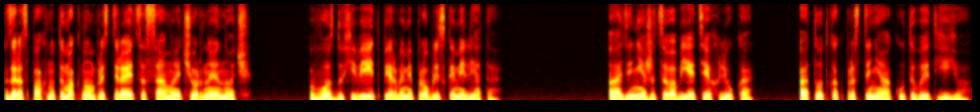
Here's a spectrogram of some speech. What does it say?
За распахнутым окном простирается самая черная ночь. В воздухе веет первыми проблесками лета. Ади нежится в объятиях Люка — а тот, как простыня, окутывает ее.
